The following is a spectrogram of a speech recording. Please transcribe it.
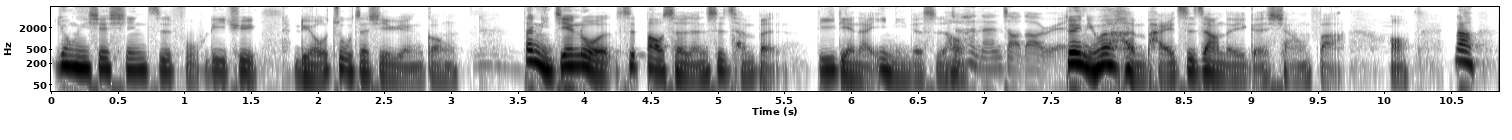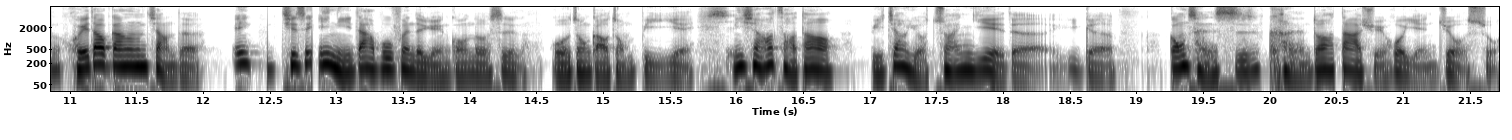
用一些薪资福利去留住这些员工。但你今天如果是抱持人事成本低一点来印尼的时候，就很难找到人。对，你会很排斥这样的一个想法。哦，那回到刚刚讲的，诶、欸，其实印尼大部分的员工都是国中、高中毕业，你想要找到。比较有专业的一个工程师，可能都要大学或研究所。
